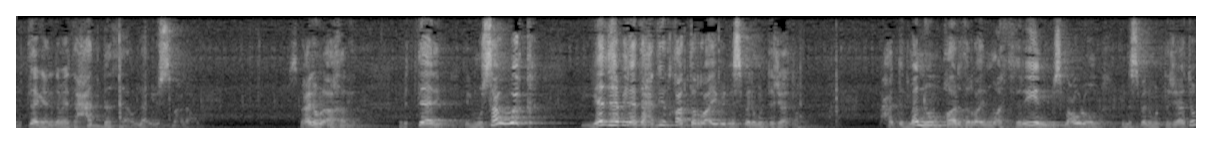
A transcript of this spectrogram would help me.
بتلاقي عندما يتحدث هؤلاء يسمع لهم. يسمع لهم الآخرين. وبالتالي المسوق يذهب إلى تحديد قادة الرأي بالنسبة لمنتجاته. يحدد من هم قادة الرأي المؤثرين بيسمعوا لهم بالنسبة لمنتجاته.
